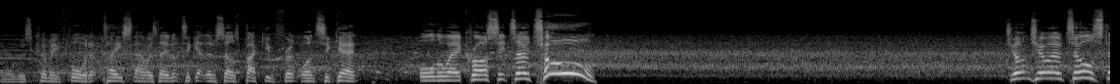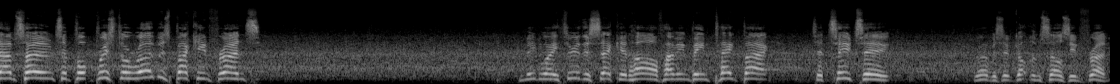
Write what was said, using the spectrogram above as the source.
It was coming forward at pace now as they look to get themselves back in front once again. All the way across, it's O'Toole! John-Joe O'Toole stabs home to put Bristol Rovers back in front. Midway through the second half, having been pegged back to 2 2, Rovers have got themselves in front.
